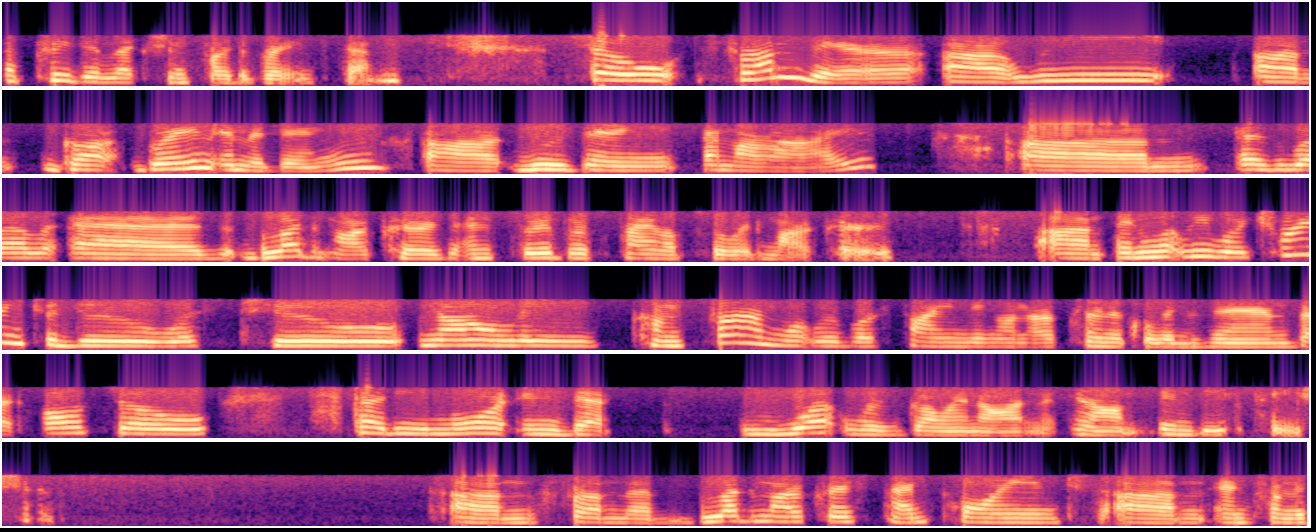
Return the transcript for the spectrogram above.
a predilection for the brainstem. So from there, uh, we um, got brain imaging uh, using MRIs, um, as well as blood markers and cerebrospinal fluid markers. Um, and what we were trying to do was to not only confirm what we were finding on our clinical exam, but also study more in depth what was going on um, in these patients. Um, from a blood marker standpoint um, and from a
